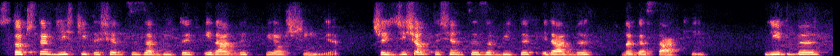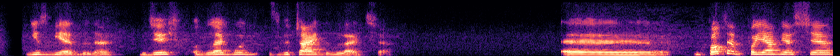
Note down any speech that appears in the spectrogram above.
140 tysięcy zabitych i rannych w Hiroshimie, 60 tysięcy zabitych i rannych w Nagasaki. Liczby niezmienne, gdzieś w odległym, zwyczajnym lecie. Eee, Potem pojawia się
